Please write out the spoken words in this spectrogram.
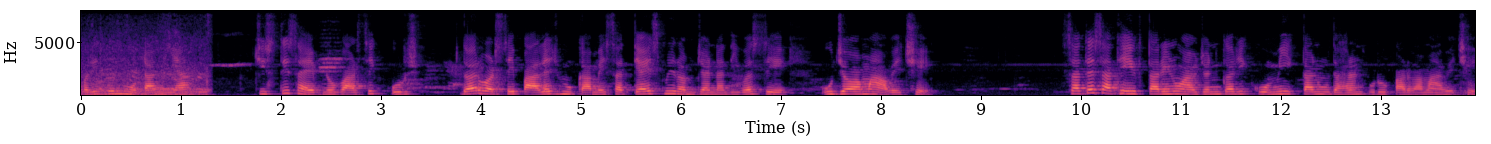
ફરીદુન મોટા મિયા ચિસ્તી સાહેબનો વાર્ષિક ઉર્ષ દર વર્ષે પાલેજ મુકામે સત્યાવીસમી રમજાનના દિવસે ઉજવવામાં આવે છે. સાથે સાથે ઇફતારીનું આયોજન કરી કોમી એકતાનું ઉદાહરણ પૂરું પાડવામાં આવે છે.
